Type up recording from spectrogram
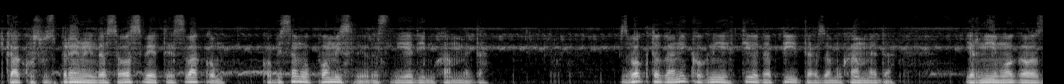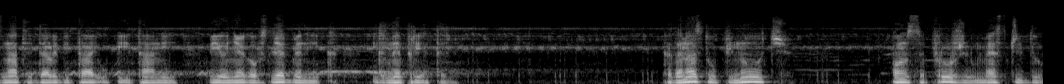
i kako su spremni da se osvete svakom ko bi samo pomislio da slijedi Muhammeda. Zbog toga nikog nije htio da pita za Muhammeda, jer nije mogao znati da li bi taj upitani bio njegov sljedbenik ili neprijatelj. Kada nastupi noć, on se pruži u mesčidu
